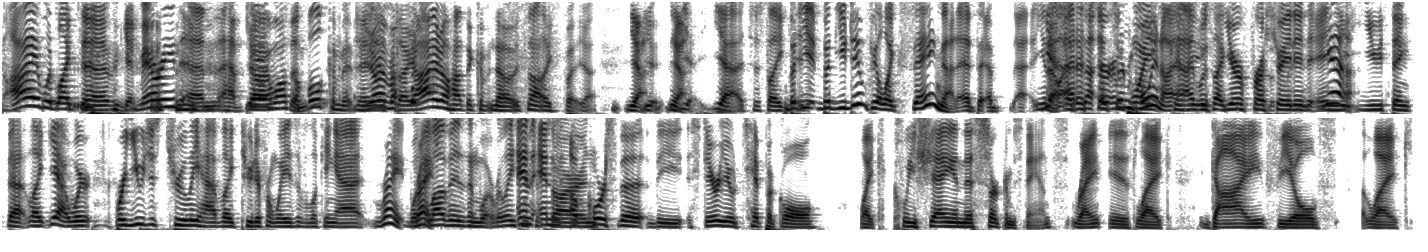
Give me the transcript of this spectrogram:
I would like to get married and have kids. Yeah, I want the full commitment. Yeah, it's right. like I don't have the com- no. It's not like, but yeah, Yeah, yeah. yeah, yeah. It's just like, But you, but you do feel like saying that at the, uh, you know, yeah, at, a, s- certain point, I, 'cause I you- was like, you're frustrated and Yeah. you, you think that like, yeah, where where you just truly have like two different ways of looking at Right, what right. love is and what and relationships and are. of course the the stereotypical like cliche in this circumstance, right, is like guy feels like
